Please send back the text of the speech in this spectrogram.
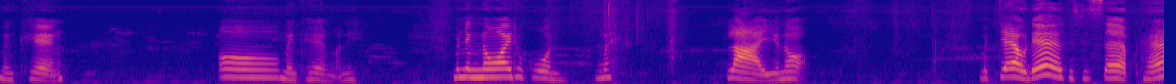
แมงแข็งโอ้แมงแข็งอันนี้ มันยังน้อยทุกคนไหมหลายอยู่เนาะมาแจ้วเด้คือสิแซบแท้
